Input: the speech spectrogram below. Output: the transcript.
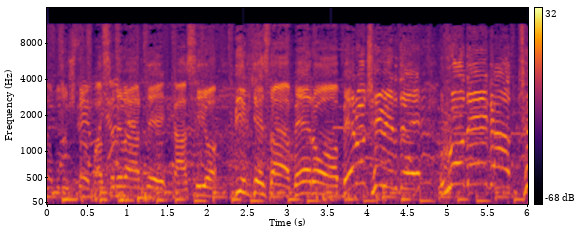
Buluştu. Pasını verdi. Casio bir kez daha Bero. Bero çevirdi. Rodega attı.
